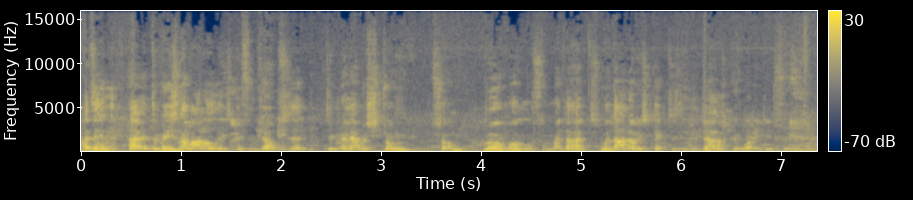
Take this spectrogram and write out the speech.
I think uh, the reason I've had all these different jobs is I didn't really have a strong sort of role model from my dad. Because my dad always kept us in the dark with what he did for him.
